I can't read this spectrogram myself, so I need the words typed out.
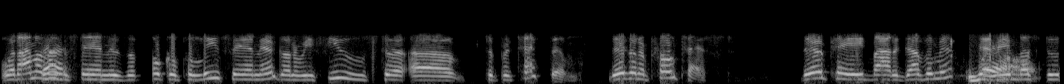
What I don't understand is the local police saying they're going to refuse to uh, to protect them. They're going to protest. They're paid by the government, and they must do.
